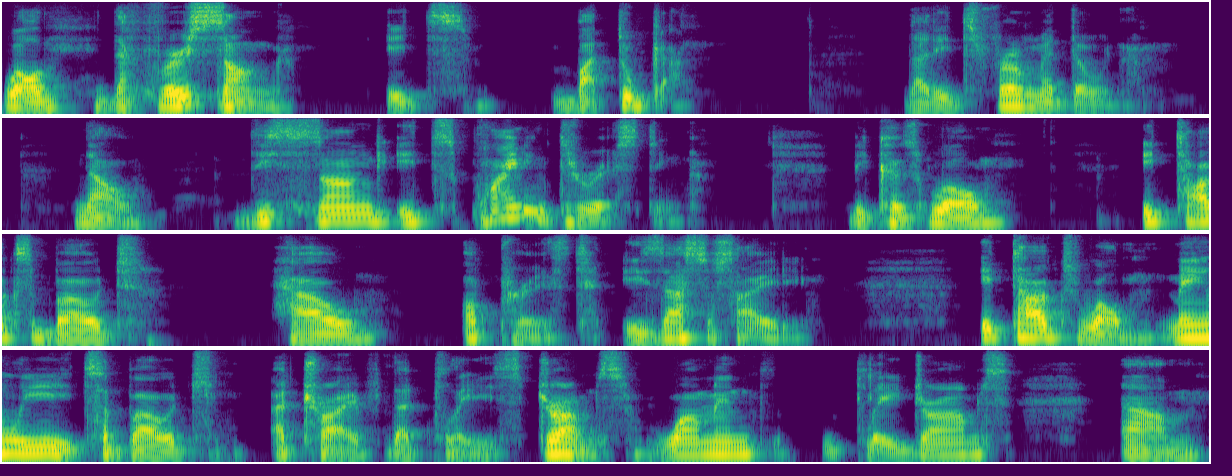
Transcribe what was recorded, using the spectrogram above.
Well, the first song it's Batuka, that it's from Madonna. Now, this song it's quite interesting because well, it talks about how oppressed is that society. It talks, well, mainly it's about a tribe that plays drums. Women play drums, um,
